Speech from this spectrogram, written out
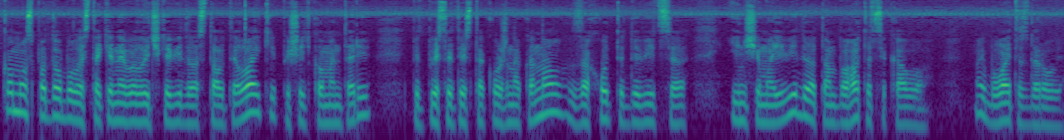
Кому сподобалось таке невеличке відео, ставте лайки, пишіть коментарі, підписуйтесь також на канал, заходьте, дивіться інші мої відео, там багато цікавого. Ну і бувайте здорові!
